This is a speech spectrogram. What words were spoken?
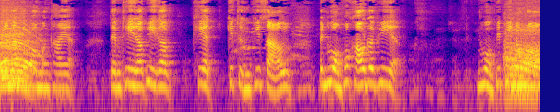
แค่นั้นก็พอเมืองไทยอะ เต็มที่แล้วพี่ก็เครียดคิดถึงพี่สาว เป็นห่วงพวกเขาด้วยพี่อะเป็นห่วงพี่ๆน้อง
